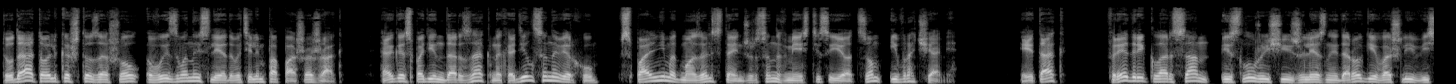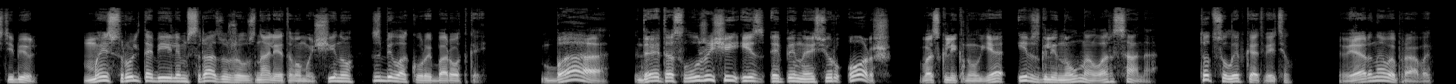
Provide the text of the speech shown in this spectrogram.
Туда только что зашел вызванный следователем папаша Жак, а господин Дарзак находился наверху, в спальне мадемуазель Стенджерсон вместе с ее отцом и врачами. Итак, Фредерик Ларсан и служащие железной дороги вошли в вестибюль. Мы с Рультабилем сразу же узнали этого мужчину с белокурой бородкой. «Ба, да это служащий из Эпине-сюр-Орш», — воскликнул я и взглянул на Ларсана. Тот с улыбкой ответил. «Верно, вы правы.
